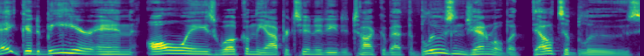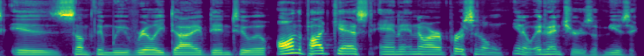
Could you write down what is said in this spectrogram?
Hey, good to be here and always welcome the opportunity to talk about the blues in general, but Delta blues is something we've really dived into on the podcast and in our personal, you know, adventures of music,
